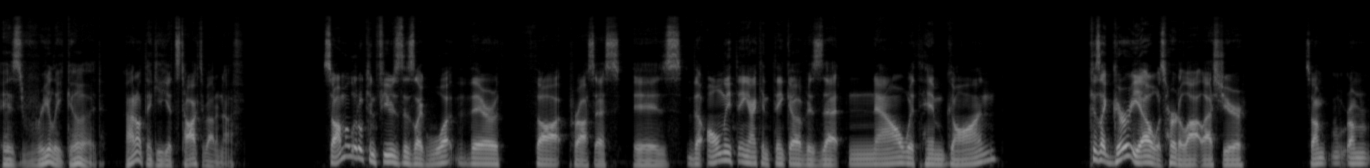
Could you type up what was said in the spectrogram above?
is really good. I don't think he gets talked about enough. So I'm a little confused as like what their thought process is. The only thing I can think of is that now with him gone cuz like Gurriel was hurt a lot last year. So I'm I'm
